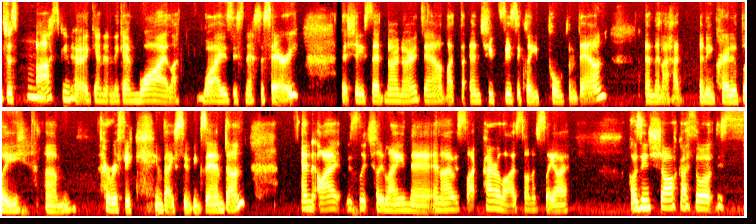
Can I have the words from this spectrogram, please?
just mm-hmm. asking her again and again why, like, why is this necessary? But she said, no, no, down, like, the, and she physically pulled them down. And then I had an incredibly um, horrific invasive exam done. And I was literally laying there and I was like paralyzed, honestly. I, I was in shock. I thought, this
